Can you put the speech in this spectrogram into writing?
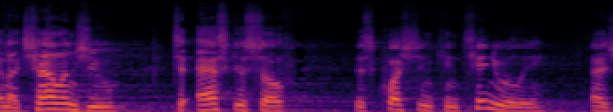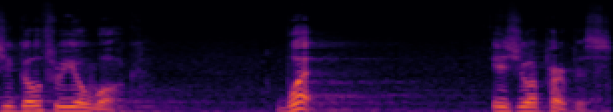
And I challenge you to ask yourself this question continually as you go through your walk What is your purpose?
